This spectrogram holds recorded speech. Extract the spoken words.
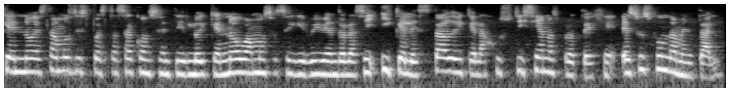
que no estamos dispuestas a consentirlo y que no vamos a seguir viviéndolo así y que el Estado y que la justicia nos protege. Eso es fundamental.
